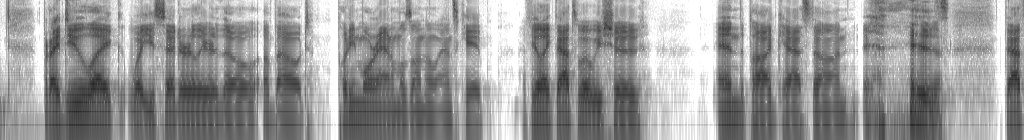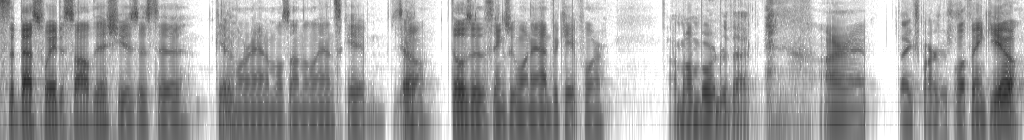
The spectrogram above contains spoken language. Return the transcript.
But I do like what you said earlier though about putting more animals on the landscape. I feel like that's what we should end the podcast on is that's the best way to solve the issues is to get Yeah. more animals on the landscape. So Yeah. those are the things we want to advocate for. I'm on board with that. All right. Thanks, Marcus. Well, thank you.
